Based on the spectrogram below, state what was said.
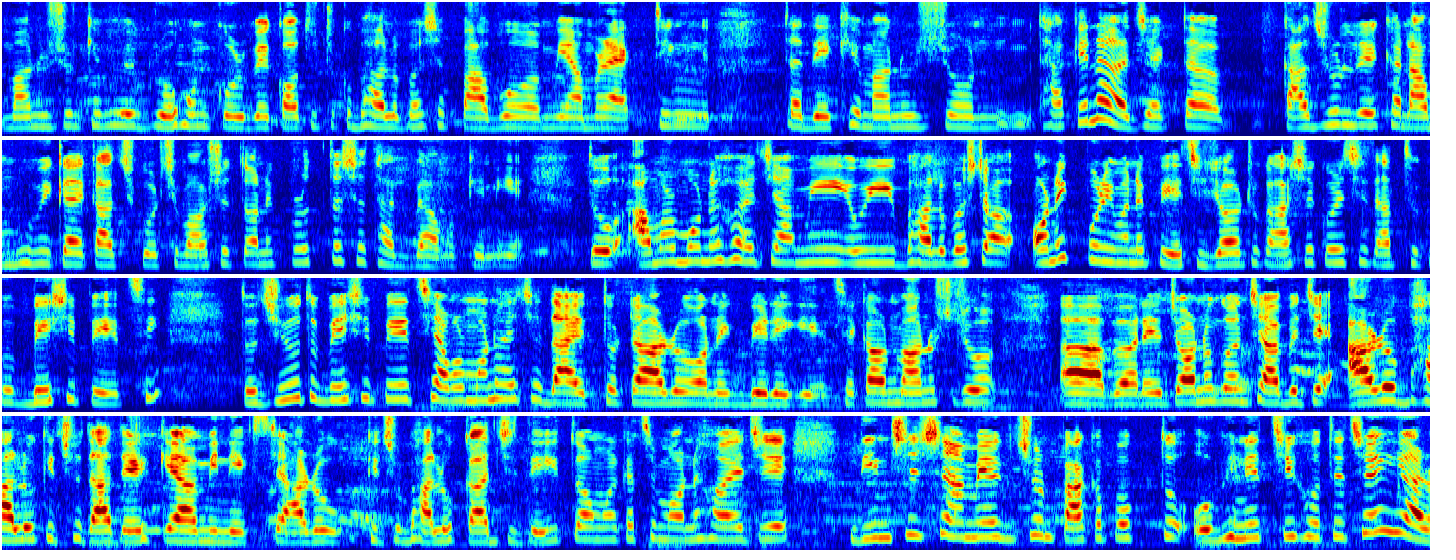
মানুষজন কীভাবে গ্রহণ করবে কতটুকু ভালোবাসা পাবো আমি। আমার অ্যাক্টিংটা দেখে মানুষজন থাকে না যে একটা কাজল রেখা নাম ভূমিকায় কাজ করছে মানুষের তো অনেক প্রত্যাশা থাকবে আমাকে নিয়ে। তো আমার মনে হয় যে আমি ওই ভালোবাসা অনেক পরিমাণে পেয়েছি, যতটুকু আশা করেছি তার থেকেও বেশি পেয়েছি। তো যেহেতু বেশি পেয়েছি, আমার মনে হয় যে দায়িত্বটা আরও অনেক বেড়ে গিয়েছে। কারণ মানুষ মানে জনগণ চাবে যে আরও ভালো কিছু তাদেরকে আমি নেক্সটে আরও কিছু ভালো কাজ দেই। তো আমার কাছে মনে হয় যে দিন শেষে আমি একজন পাকাপোক্ত অভিনেত্রী হতে চাই আর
